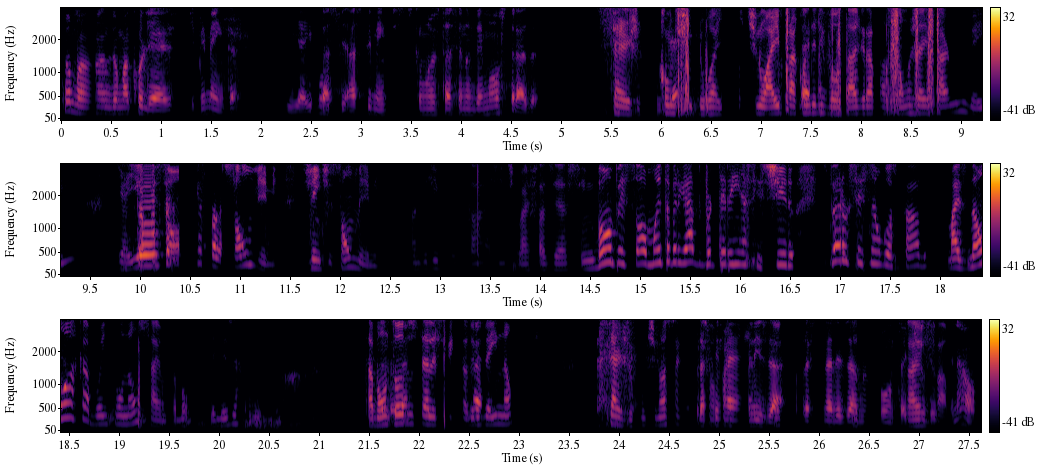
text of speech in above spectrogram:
tomando uma colher de pimenta. E aí as, as pimentas, como está sendo demonstrado. Sérgio, continua aí. continuar aí pra quando ele voltar a gravação já estar no meio. E aí, Então, ó, pessoal, só um meme. Gente, só um meme. Quando ele voltar, a gente vai fazer assim. Bom, pessoal, muito obrigado por terem assistido. Espero que vocês tenham gostado. Mas não acabou, então não saiam, tá bom? Beleza? Tá bom? Todos os telespectadores aí não saiam. Sérgio, continua essa Para finalizar, para finalizar no ponto aqui do final,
